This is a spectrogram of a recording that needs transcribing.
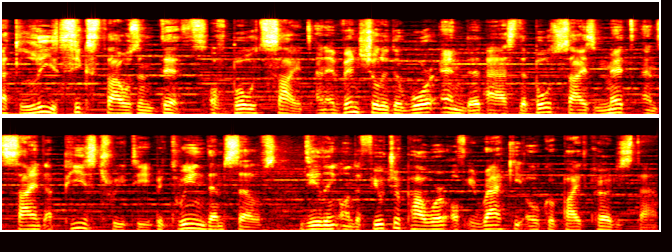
at least 6,000 deaths of both sides and eventually the war ended as the both sides met and signed a peace treaty between themselves dealing on the future power of Iraqi occupied Kurdistan.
